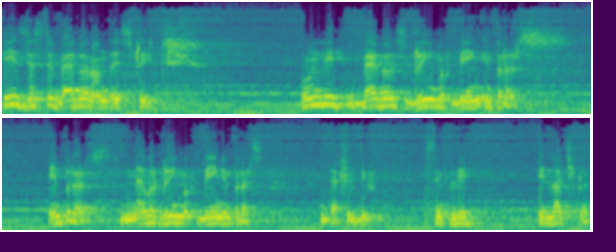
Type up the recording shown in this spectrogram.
He is just a beggar on the street. Only beggars dream of being emperors. Emperors never dream of being emperors. That will be simply illogical.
